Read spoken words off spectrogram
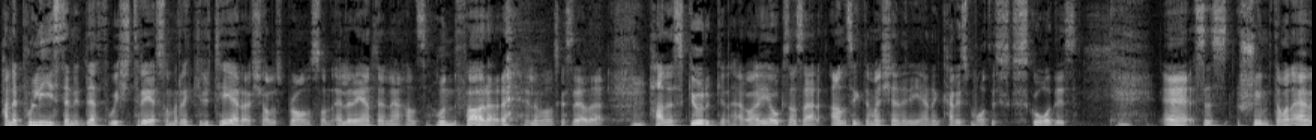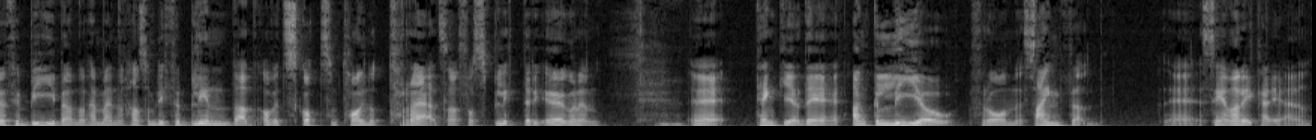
Han är polisen i Death Wish 3 som rekryterar Charles Bronson. Eller egentligen är hans hundförare. Eller vad man ska säga där. Mm. Han är skurken här. Och han är också en sån här ansikte man känner igen. En karismatisk skådis. Mm. Eh, sen skymtar man även förbi bland de här männen. Han som blir förblindad av ett skott som tar i något träd. Så han får splitter i ögonen. Mm. Eh, tänker jag, det är Uncle Leo från Seinfeld. Eh, senare i karriären.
